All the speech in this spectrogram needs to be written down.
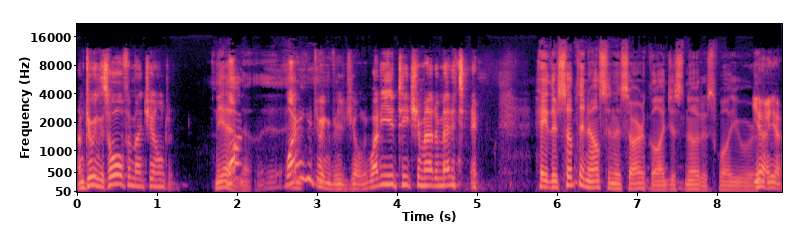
I'm doing this all for my children." Yeah. Why, no. Why are you doing it for your children? Why do you teach them how to meditate? Hey, there's something else in this article I just noticed while you were. Yeah, yeah.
